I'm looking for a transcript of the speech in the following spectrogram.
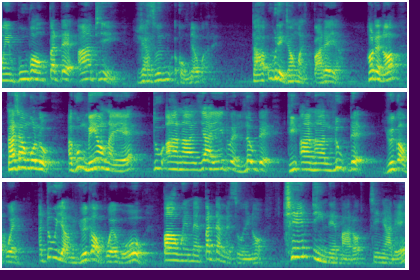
ဝင်ပူးပေါင်းပတ်တဲ့အားဖြင့်ရာဇဝတ်မှုအကုန်မြောက်ပါတယ်။ဒါဥပဒေကြောင်းမှာပါတဲ့အရာဟုတ်တယ်နော်။ဒါကြောင့်မို့လို့အခုမင်းအောင်နိုင်ရဲ့သူအာနာရရေးအတွက်လှုပ်တဲ့ဒီအာနာလုတဲ့ ရွေးကောက်ပွဲအတူအယောင်ရွေးကောက်ပွဲကိုပါဝင်မဲ့ပတ်သက်မဲ့ဆိုရင်တော့ချင်းပြည်နယ်မှာတော့ကြီးညာတယ်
